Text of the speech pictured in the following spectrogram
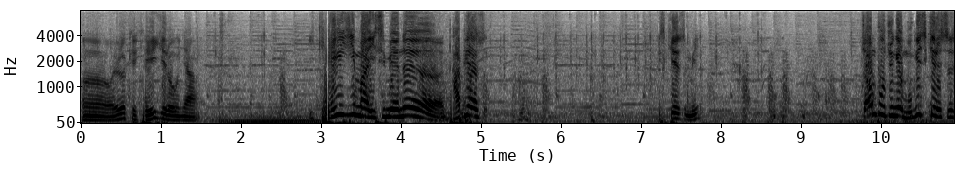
어 이렇게 게이지로 그냥. 이 게이지만 있으면은 다 피할 수 Excuse me. 점프 중에 무기 스킬을 쓰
